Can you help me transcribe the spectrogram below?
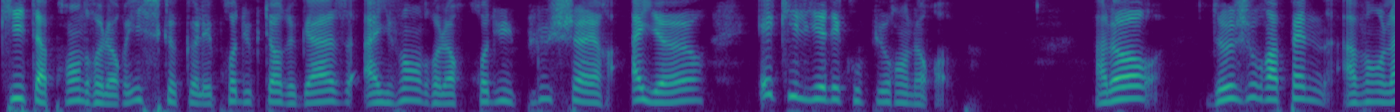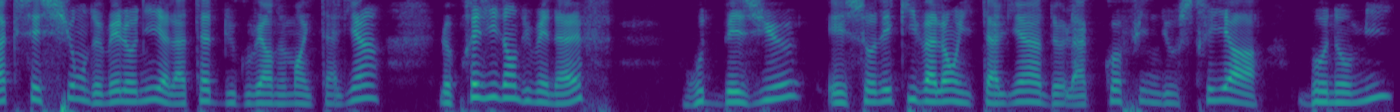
quitte à prendre le risque que les producteurs de gaz aillent vendre leurs produits plus chers ailleurs et qu'il y ait des coupures en Europe. Alors, deux jours à peine avant l'accession de Mélanie à la tête du gouvernement italien, le président du MENEF, Route Bézieux, et son équivalent italien de la Cofindustria, Bonomi,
